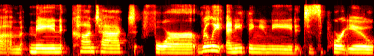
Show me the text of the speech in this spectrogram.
um, main contact for really anything you need to support you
